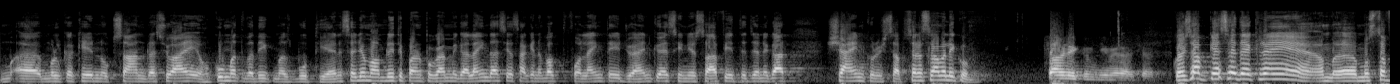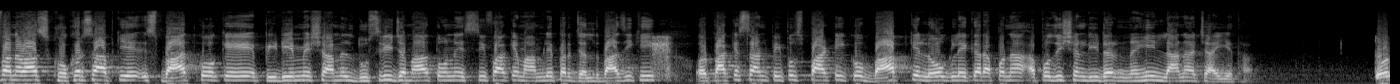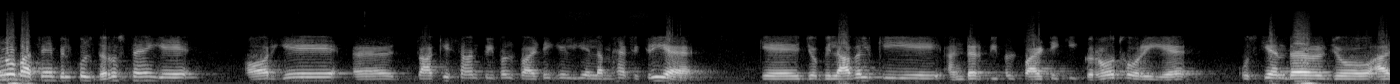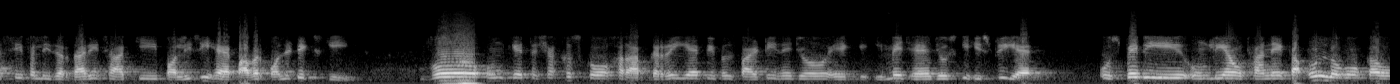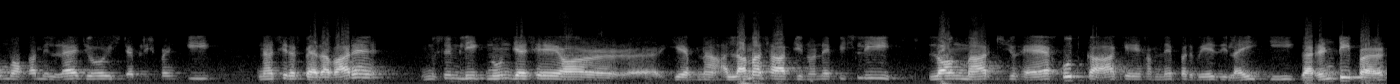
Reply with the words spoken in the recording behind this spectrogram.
मुल्क खे नुक़सानु रसियो आहे हुकूमत वधीक मज़बूत थी आहे। सॼो मामले ते पाण प्रोग्राम में ॻाल्हाईंदासीं। असांखे हिन वक़्तु फ़ोन लाइन ते जॉइन कयो आहे सीनियर साफ़ी तजनिगार शाहिन कुरेश साहब। सर मेरा सर कुरेश साहब कैसे देख रहे हैं मुस्तफ़ा नवाज़ खोखर साहब की इस बात को कि पीडीएम में शामिल दूसरी जमातों ने इस्तीफा के मामले पर जल्दबाजी की और पाकिस्तान पीपल्स पार्टी को बाप के लोग लेकर अपना अपोजिशन लीडर नहीं लाना चाहिए था? दोनों बातें बिल्कुल दुरुस्त हैं। ये और ये पाकिस्तान पीपल्स पार्टी के लिए लम्हा फिक्री है कि जो बिलावल की अंडर पीपल्स पार्टी की ग्रोथ हो रही है, उसके अंदर जो आसिफ अली जरदारी साहब की पॉलिसी है, पावर पॉलिटिक्स की, वो उनके तशखस को खराब कर रही है। पीपल्स पार्टी ने जो एक इमेज है, जो उसकी हिस्ट्री है, उस पर भी उंगलियाँ उठाने का उन लोगों का वो मौका मिल रहा है जो इस्टेब्लिशमेंट की न सिर्फ़ पैदावार हैं मुस्लिम लीग नून जैसे और ये अपना अल्लामा साहब जिन्होंने पिछली लॉन्ग मार्च जो है, खुद कहा कि हमने परवेज इलाई की गारंटी पर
